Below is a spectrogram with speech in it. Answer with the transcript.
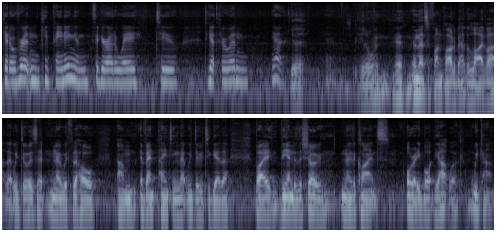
get over it and keep painting and figure out a way to to get through it. And yeah, Yeah. yeah. You know what? And, yeah, and that's the fun part about the live art that we do is that you know with the whole um, event painting that we do together, by the end of the show, you know the clients already bought the artwork. We can't,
